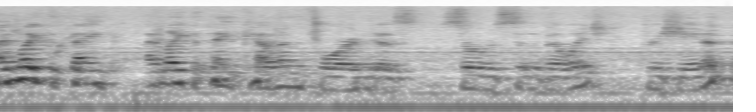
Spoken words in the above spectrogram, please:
I'd like to thank, I'd like to thank Kevin for his service to the village, appreciate it.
